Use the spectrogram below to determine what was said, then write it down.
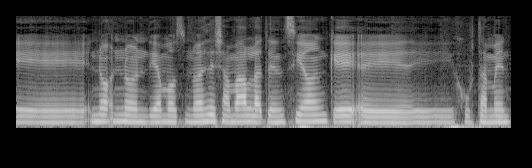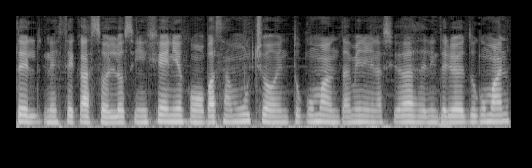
eh, no, no, digamos, no es de llamar la atención que eh, justamente en este caso los ingenios, como pasa mucho en Tucumán, también en las ciudades del interior de Tucumán,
